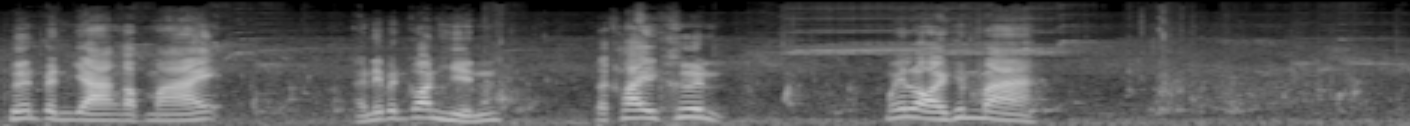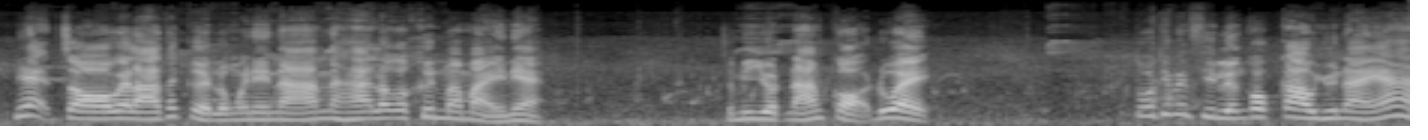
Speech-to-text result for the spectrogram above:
เพื่อนเป็นยางกับไม้ อันนี้เป็นก้อนหินตะไคร่ขึ้น ไม่ลอยขึ้นมา เนี่ยจอเวลาถ้าเกิดลงไปในน้ำนะฮะแล้วก็ขึ้นมาใหม่เนี่ย จะมีหยดน้ำเกาะด้วย ตัวที่เป็นสีเหลืองเก่าๆอยู่ไหนอะ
